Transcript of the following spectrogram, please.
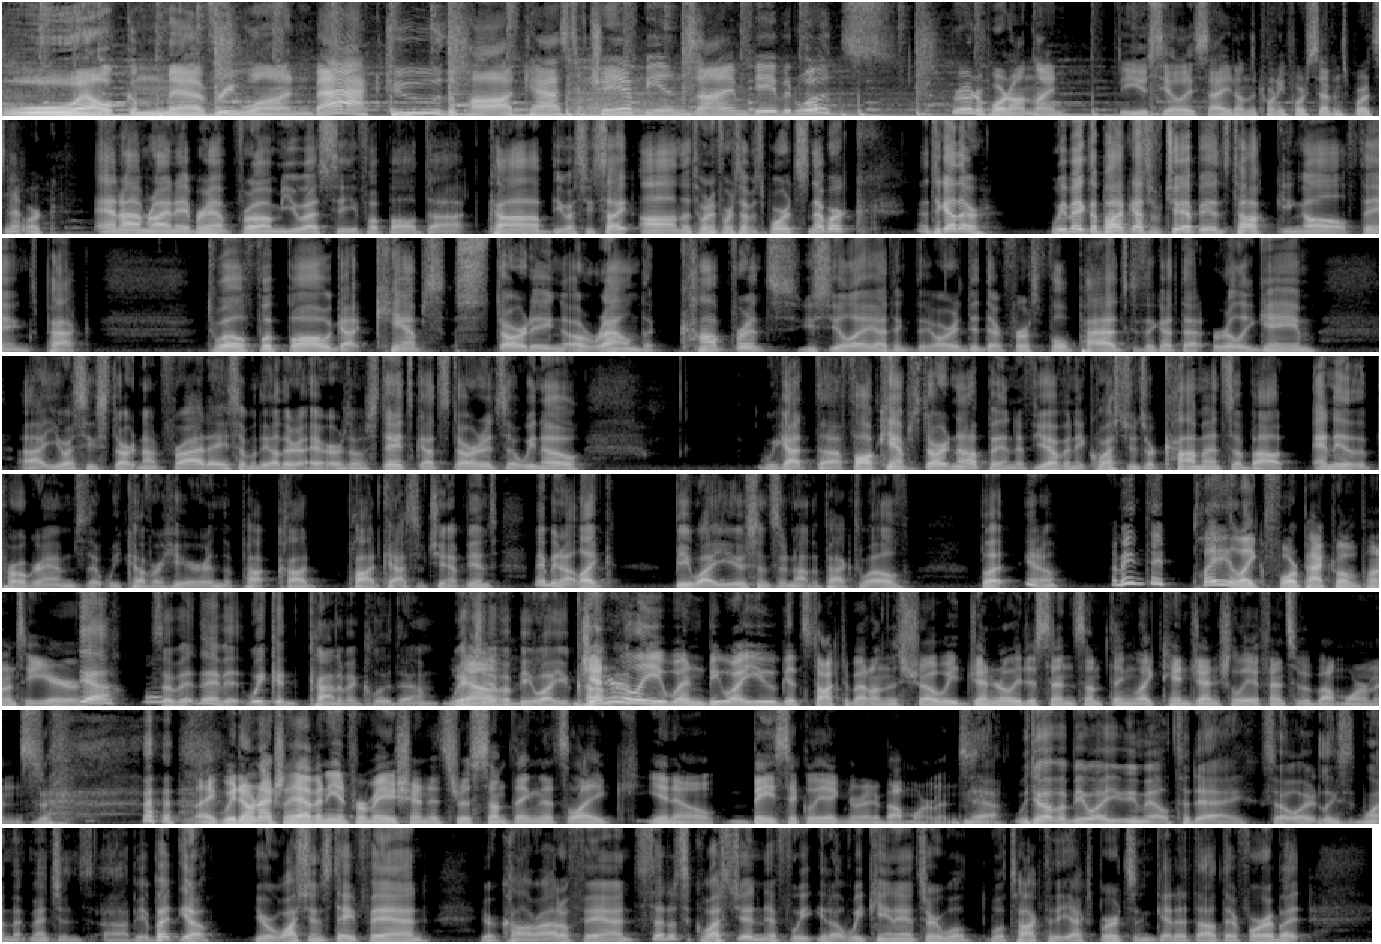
Welcome, everyone, back to the podcast of champions. I'm David Woods, Bruin Report Online, the UCLA site on the 24 7 Sports Network. And I'm Ryan Abraham from USCFootball.com, the USC site on the 24 7 Sports Network. And together, we make the podcast of champions talking all things Pac 12 football. We got camps starting around the conference. UCLA, I think they already did their first full pads because they got that early game. Uh, USC starting on Friday. Some of the other Arizona states got started. So we know we got uh, fall camp starting up. And if you have any questions or comments about any of the programs that we cover here in the po- podcast of champions, maybe not like BYU since they're not in the Pac 12, but you know, I mean, they play like four Pac 12 opponents a year. yeah. So maybe we could kind of include them. We No. actually have a BYU comment. Generally, when BYU gets talked about on this show, we generally just send something like tangentially offensive about Mormons. like we don't actually have any information. It's just something that's like you know basically ignorant about Mormons. Yeah, we do have a BYU email today, so or at least one that mentions. Uh, but you know, you're a Washington State fan, you're a Colorado fan. Send us a question. If we, you know, we can't answer, we'll we'll talk to the experts and get it out there for you. But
